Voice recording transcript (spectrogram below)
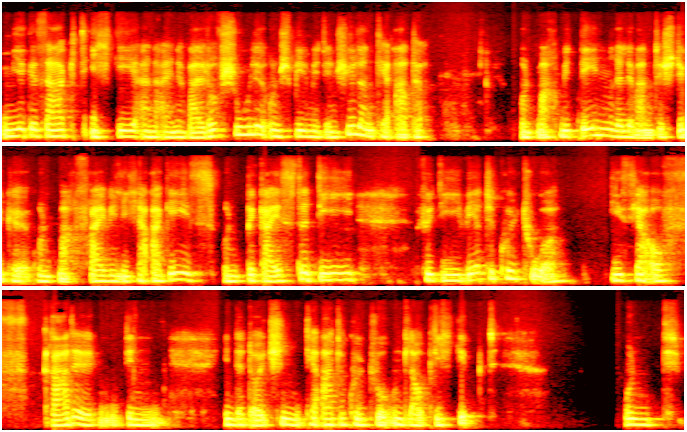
mir gesagt, ich gehe an eine Waldorfschule und spiele mit den Schülern Theater und mache mit denen relevante Stücke und mache freiwillige AGs und begeister die für die Wertekultur, die es ja auf gerade den in der deutschen Theaterkultur unglaublich gibt. Und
